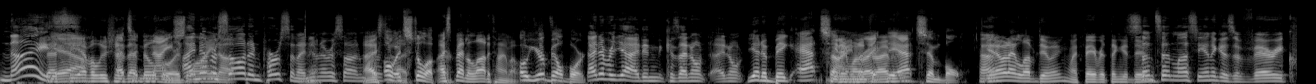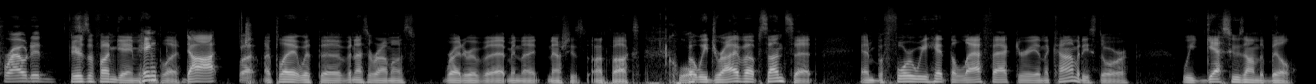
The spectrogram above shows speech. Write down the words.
Nice. That's Yeah, the evolution that's of that a nice billboard. I never lineup. saw it in person. I never saw it in person. saw Oh, it's still up I spent a lot of time up. Oh, your billboard. I never. Yeah, I didn't because I don't. I don't. You had a big at sign, didn't wanna right? drive The it? at symbol. You know what I love doing? My favorite thing to do. Sunset in La Cienega is a very crowded. Here's a fun game you can play. dot. What? I play it with uh, Vanessa Ramos, writer of uh, At Midnight. Now she's on Fox. Cool. But we drive up Sunset, and before we hit the Laugh Factory and the Comedy Store, we guess who's on the bill,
